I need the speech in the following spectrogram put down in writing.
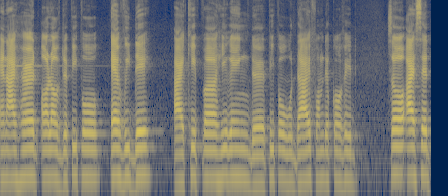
and I heard all of the people every day, I keep uh, hearing the people who die from the COVID. So I said,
